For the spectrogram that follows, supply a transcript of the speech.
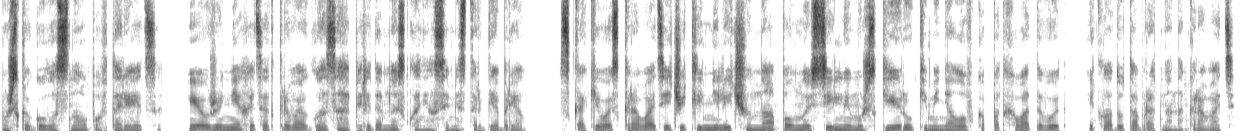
Мужской голос снова повторяется. Я уже нехотя открываю глаза, а передо мной склонился мистер Габриэл. Скакиваю с кровати и чуть ли не лечу на пол, но сильные мужские руки меня ловко подхватывают и кладут обратно на кровать.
